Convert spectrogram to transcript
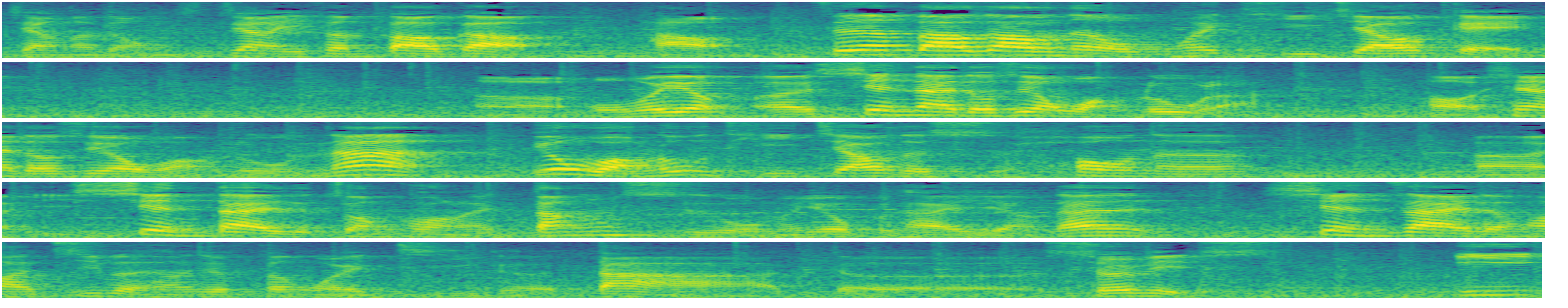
这样的东西，这样一份报告。好，这份报告呢，我们会提交给，呃，我们用呃，现在都是用网络啦。好、现在都是用网络。那用网络提交的时候呢，呃，以现代的状况来，当时我们又不太一样。但是现在的话，基本上就分为几个大的 service。一，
